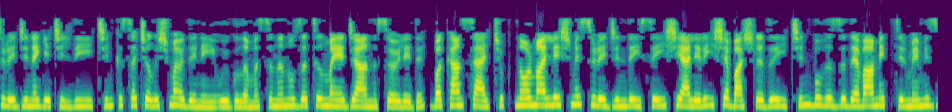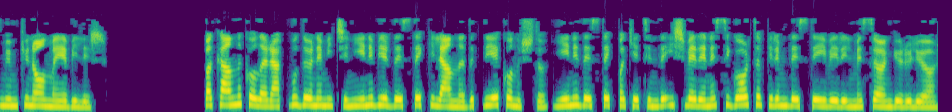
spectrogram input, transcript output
sürecine geçildiği için kısa çalışma ödeneği uygulamasının uzatılmayacağını söyledi. Bakan Selçuk, normalleşme sürecinde ise işyerleri işe başladığı için bu hızı devam ettirmemiz mümkün olmayabilir. Bakanlık olarak bu dönem için yeni bir destek planladık diye konuştu. Yeni destek paketinde işverene sigorta prim desteği verilmesi öngörülüyor.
